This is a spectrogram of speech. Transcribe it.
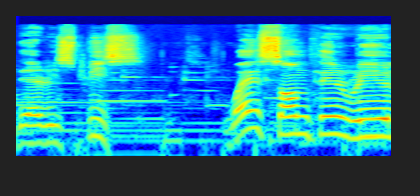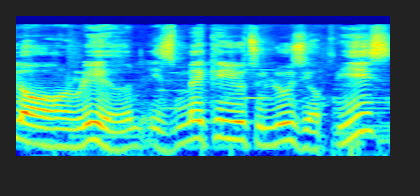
there is peace. When something real or unreal is making you to lose your peace,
